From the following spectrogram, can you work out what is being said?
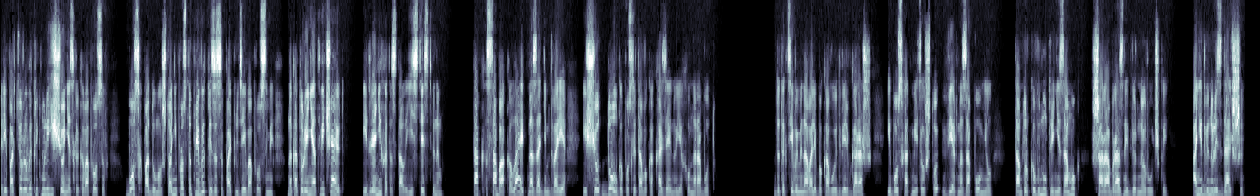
Репортеры выкрикнули еще несколько вопросов. Босх подумал, что они просто привыкли засыпать людей вопросами, на которые не отвечают, и для них это стало естественным. Так собака лает на заднем дворе еще долго после того, как хозяин уехал на работу. Детективы миновали боковую дверь в гараж, и Босх отметил, что верно запомнил. Там только внутренний замок с шарообразной дверной ручкой. Они двинулись дальше,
